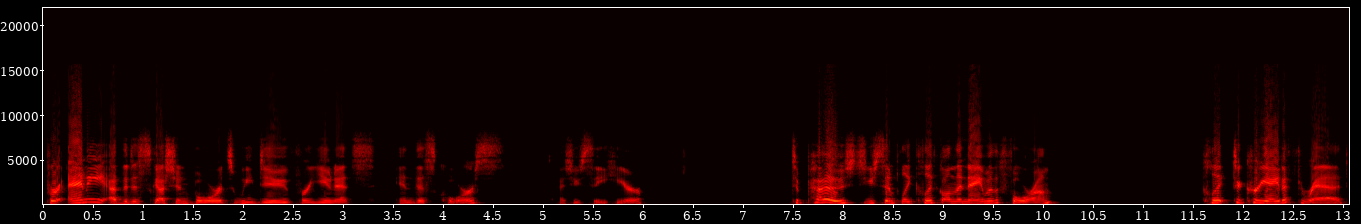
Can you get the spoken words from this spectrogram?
For any of the discussion boards we do for units in this course, as you see here, to post, you simply click on the name of the forum, Click to create a thread.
